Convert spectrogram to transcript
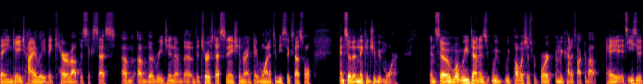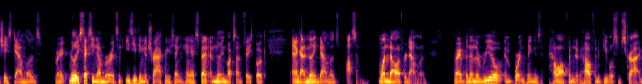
They engage highly. They care about the success of, of the region, of the, of the tourist destination, right? They want it to be successful. And so then they contribute more. And so what we've done is we we published this report and we kind of talked about, hey, it's easy to chase downloads, right? Really sexy number. It's an easy thing to track when you're saying, hey, I spent a million bucks on Facebook and I got a million downloads. Awesome. One dollar per download right? But then the real important thing is how often how often do people subscribe,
